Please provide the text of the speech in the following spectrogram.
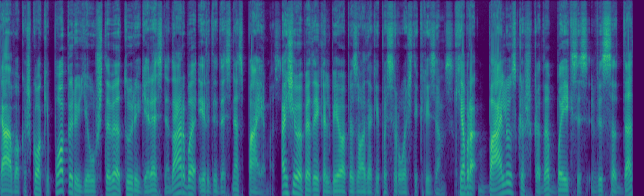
gavo kažkokį popierių, jie už tave turi geresnį darbą ir didesnės pajamas. Aš jau apie tai kalbėjau epizode, kaip pasiruošti krizėms. Hebra, balius kažkada baigsis, visada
